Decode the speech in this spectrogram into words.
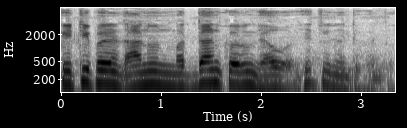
पेटीपर्यंत आणून मतदान करून घ्यावं हीच विनंती करतो.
